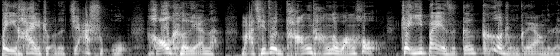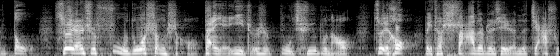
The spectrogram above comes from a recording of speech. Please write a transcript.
被害者的家属，好可怜呢。马其顿堂堂的王后。这一辈子跟各种各样的人斗，虽然是富多胜少，但也一直是不屈不挠。最后被他杀的这些人的家属，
